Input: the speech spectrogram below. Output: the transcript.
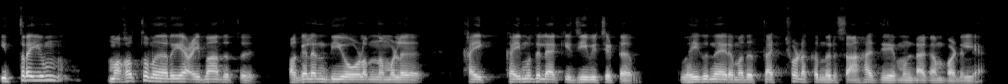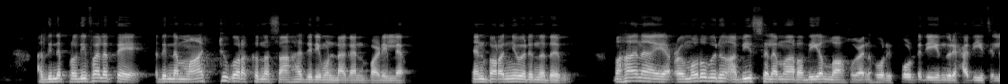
ഇത്രയും മഹത്വമേറിയ ഇബാദത്ത് പകലന്തിയോളം നമ്മൾ കൈ കൈമുതലാക്കി ജീവിച്ചിട്ട് വൈകുന്നേരം അത് തച്ചുടക്കുന്ന ഒരു സാഹചര്യം ഉണ്ടാകാൻ പാടില്ല. അതിന്റെ പ്രതിഫലത്തെ അതിന്റെ മാറ്റു കുറക്കുന്ന സാഹചര്യം ഉണ്ടാകാൻ പാടില്ല. ഞാൻ പറഞ്ഞു വരുന്നത് മഹാനായ ഉമറുബിനു അബി സലമ റതിയല്ലാഹു അൻഹു റിപ്പോർട്ട് ചെയ്യുന്ന ഒരു ഹദീത്തിൽ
